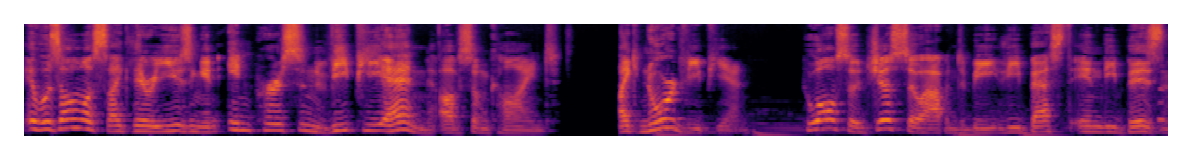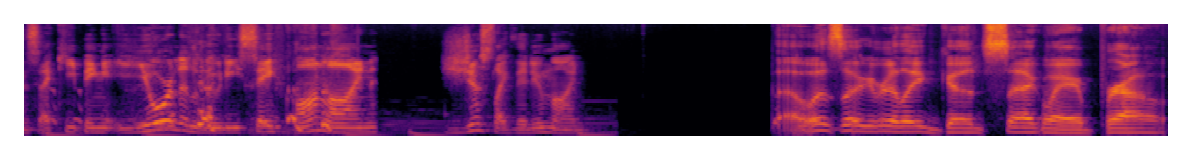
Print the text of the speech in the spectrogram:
It was almost like they were using an in-person VPN of some kind. Like NordVPN, who also just so happened to be the best in the business at keeping your little booty safe online, just like they do mine. That was a really good segue, bro.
